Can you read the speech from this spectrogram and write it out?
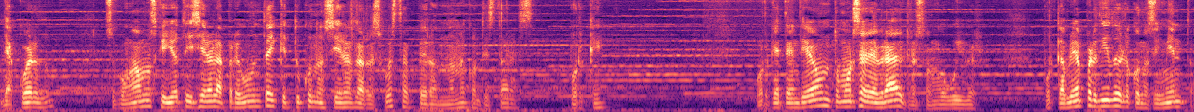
¿De acuerdo? Supongamos que yo te hiciera la pregunta y que tú conocieras la respuesta, pero no me contestaras. ¿Por qué? Porque tendría un tumor cerebral, respondió Weaver. Porque habría perdido el conocimiento.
